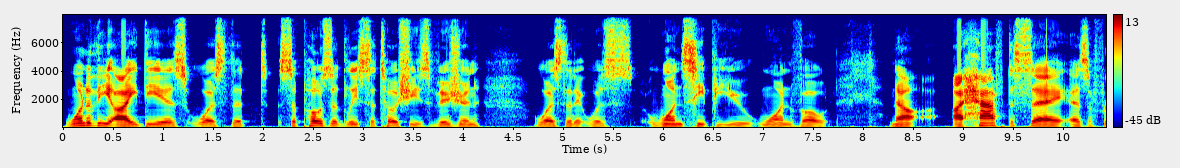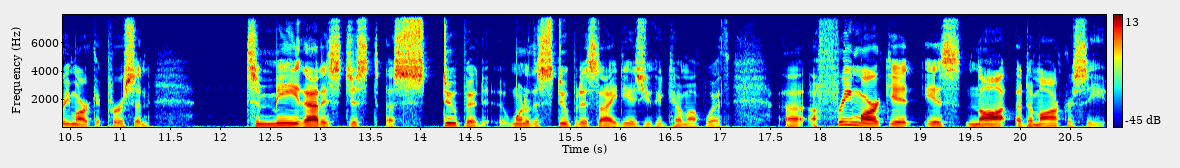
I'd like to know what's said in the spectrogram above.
One of the ideas was that supposedly Satoshi's vision was that it was one CPU, one vote. Now, I have to say, as a free market person, to me, that is just a stupid, one of the stupidest ideas you could come up with. Uh, a free market is not a democracy.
